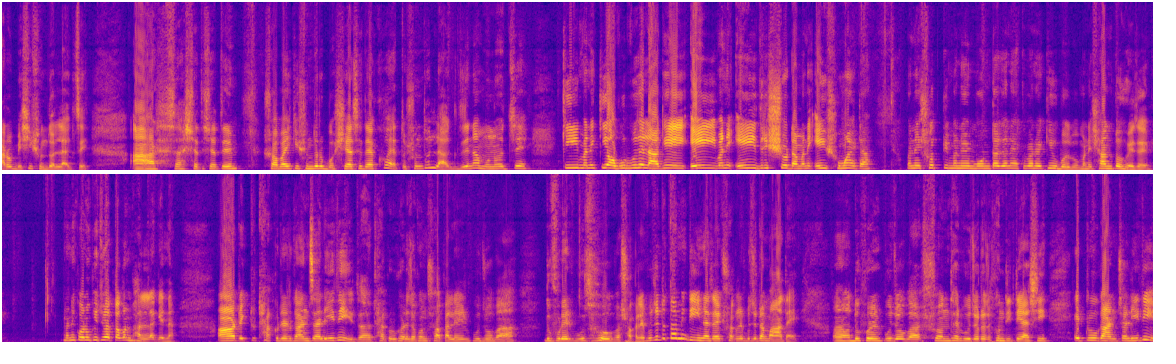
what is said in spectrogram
আরও বেশি সুন্দর লাগছে। আর তার সাথে সাথে সবাই কি সুন্দর বসে আছে দেখো, এত সুন্দর লাগছে না মনে হচ্ছে কি মানে কি অপূর্ব যে লাগে এই মানে এই দৃশ্যটা মানে এই সময়টা। মানে সত্যি মানে মনটা যেন একেবারে কি বলব মানে শান্ত হয়ে যায়। মানে কোনো কিছু আর তখন ভালো লাগে না। আর একটু ঠাকুরের গান চালিয়ে দিই। তা ঠাকুর ঘরে যখন সকালের পুজো বা দুপুরের পুজো বা সকালের পুজোটা তো আমি দিই না, যাই সকালের পুজোটা মা দেয়। দুপুরের পুজো বা সন্ধ্যের পুজোটা যখন দিতে আসি, একটু গান চালিয়ে দিই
